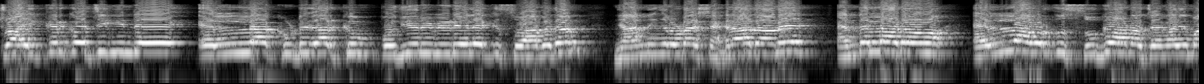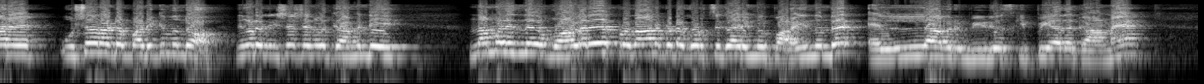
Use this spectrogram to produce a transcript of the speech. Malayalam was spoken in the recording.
സ്ട്രൈക്കർ കോച്ചിങ്ങിന്റെ എല്ലാ കൂട്ടുകാർക്കും പുതിയൊരു വീഡിയോയിലേക്ക് സ്വാഗതം. ഞാൻ നിങ്ങളുടെ ഷെഹനാദാണ്. എന്തെല്ലാടോ? എല്ലാവർക്കും സുഖമാണോ ചങ്ങാതിമാരെ? ഉഷാറായിട്ട് പഠിക്കുന്നുണ്ടോ? നിങ്ങളുടെ വിശേഷങ്ങൾ കമന്റ് നമ്മൾ ഇന്ന് വളരെ പ്രധാനപ്പെട്ട കുറച്ച് കാര്യങ്ങൾ പറയുന്നുണ്ട്. എല്ലാവരും വീഡിയോ സ്കിപ്പ് ചെയ്യാതെ കാണേ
